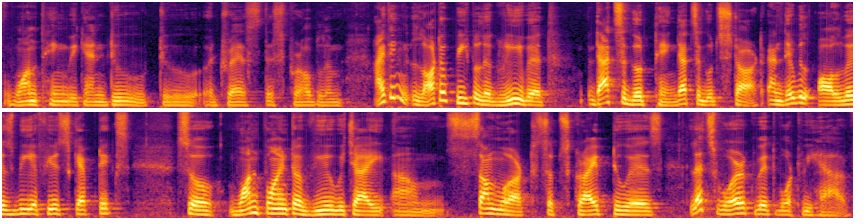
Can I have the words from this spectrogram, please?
one thing we can do to address this problem. I think a lot of people agree with that's a good thing, that's a good start. And there will always be a few skeptics so one point of view which I um, somewhat subscribe to is let's work with what we have.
